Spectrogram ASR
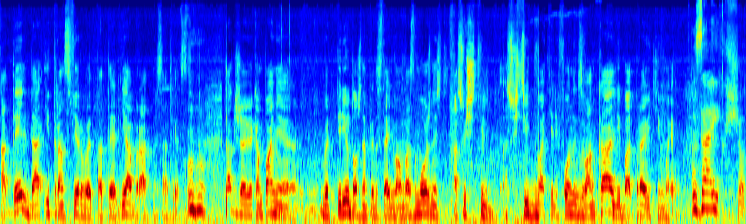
отель, да, и трансфер в этот отель, и обратно, соответственно. Также авиакомпания в этот период должна предоставить вам возможность осуществить, осуществить два телефонных звонка, либо отправить имейл. За их счет.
